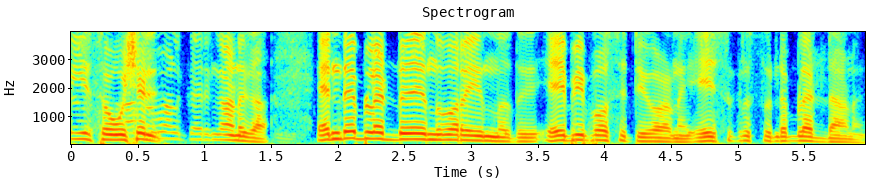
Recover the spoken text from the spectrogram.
ഈ സോഷ്യൽ ആൾക്കാരും കാണുക. എന്റെ ബ്ലഡ് എന്ന് പറയുന്നത് എ ബി പോസിറ്റീവാണ് യേശു ക്രിസ്തുവിന്റെ ബ്ലഡാണ്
